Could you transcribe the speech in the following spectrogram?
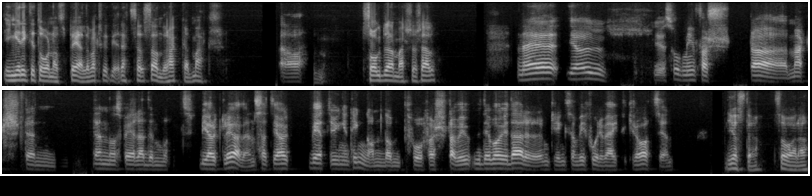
Ingen riktigt ordnat spel. Det var en rätt sönderhackad match. ja. Såg du den matchen själv? Nej, jag, jag såg min första match, den, den de spelade mot Björklöven. Så att jag vet ju ingenting om de två första. Vi, det var ju där omkring som vi for iväg till Kroatien. Just det, så var det.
